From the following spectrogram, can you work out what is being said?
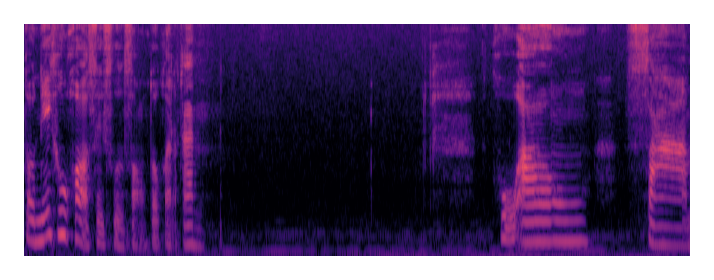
ตัวนี้ครูขอใส่ศูนย์สองตัวก่อนกัน ครูเอาสาม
